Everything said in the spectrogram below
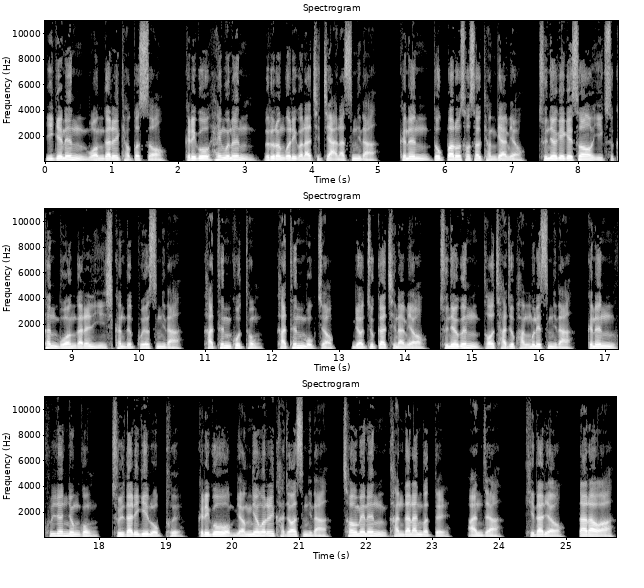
이게는 뭔가를 겪었어. 그리고 행운은 으르렁거리거나 짖지 않았습니다. 그는 똑바로 서서 경계하며 준혁에게서 익숙한 무언가를 인식한 듯 보였습니다. 같은 고통, 같은 목적, 몇 주가 지나며 준혁은 더 자주 방문했습니다. 그는 훈련용 공, 줄다리기 로프, 그리고 명령어를 가져왔습니다. 처음에는 간단한 것들, 앉아, 기다려, 따라와,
